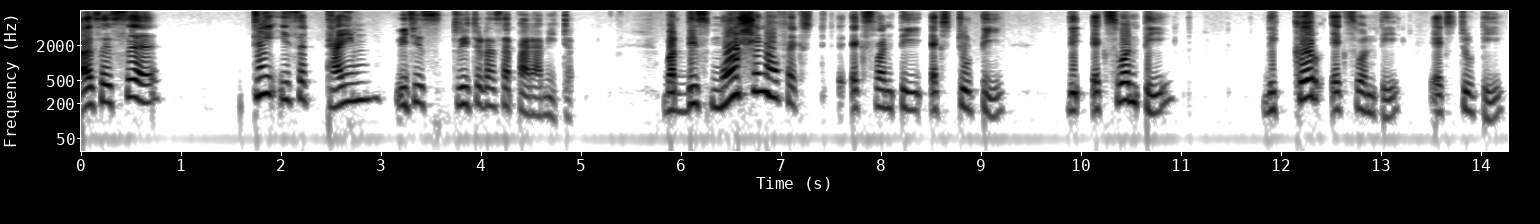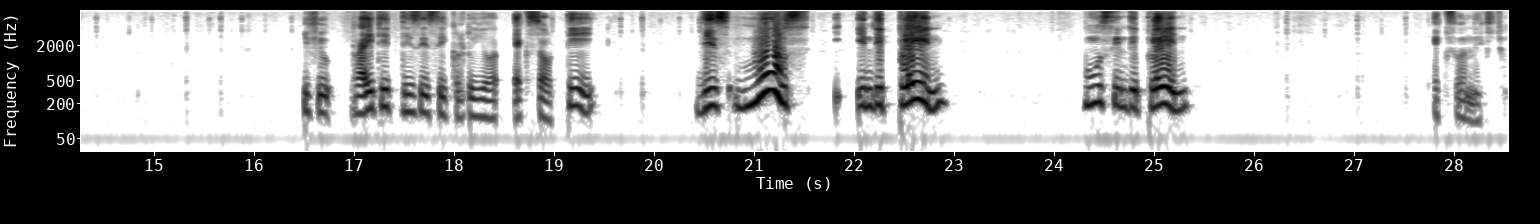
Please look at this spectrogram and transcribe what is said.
as I say t is a time which is treated as a parameter, but this motion of x x 1 t x 2 t the x 1 t the curve x 1 t x 2 t if you write it this is equal to your x of t this moves in the plane moves in the plane x 1 x 2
